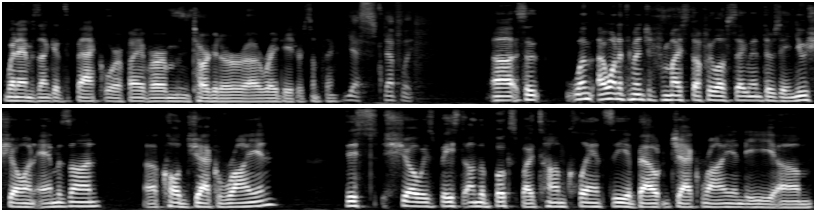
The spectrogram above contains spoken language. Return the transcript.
when Amazon gets back or if I ever am in Target or uh, Rite Aid or something. Yes, definitely. Uh, so one I wanted to mention from my stuff we love segment. There's a new show on Amazon uh, called Jack Ryan. This show is based on the books by Tom Clancy about Jack Ryan, the um,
